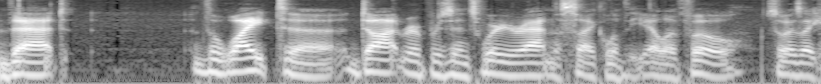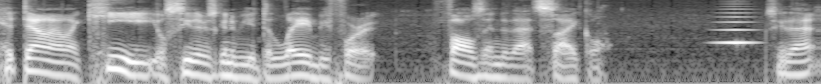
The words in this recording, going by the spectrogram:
that the white uh, dot represents where you're at in the cycle of the LFO. So as I hit down on a key, you'll see there's going to be a delay before it falls into that cycle. See that?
